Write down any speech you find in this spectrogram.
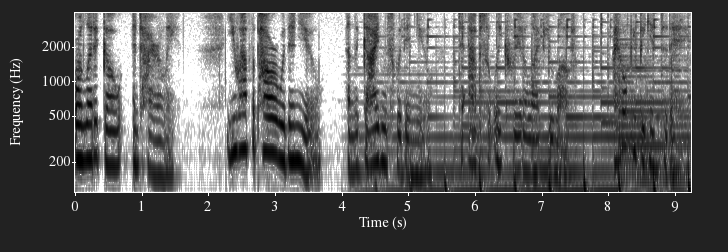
or let it go entirely. You have the power within you and the guidance within you to absolutely create a life you love. I hope you begin today.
